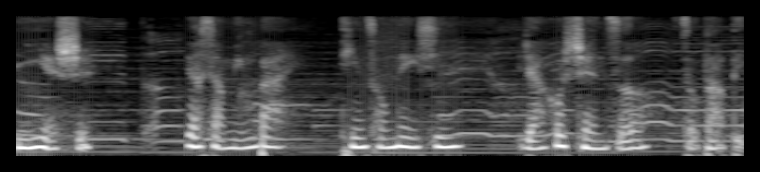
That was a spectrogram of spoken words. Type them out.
你也是，要想明白。听从内心，然后选择走到底。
